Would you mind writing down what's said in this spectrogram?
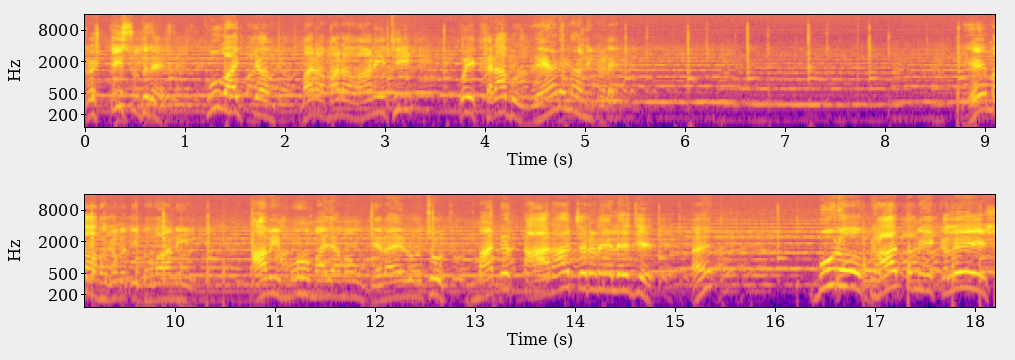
દ્રષ્ટિ સુધરે કુવાક્ય મારા મારા વાણીથી કોઈ ખરાબ વેણ ના નીકળે. હે માં ભગવતી ભવાની, આવી મોહ માયામાં હું ઘેરાયેલો છું, માટે તારા ચરણે લેજે, હે? बुरो भ्रात में कलेश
